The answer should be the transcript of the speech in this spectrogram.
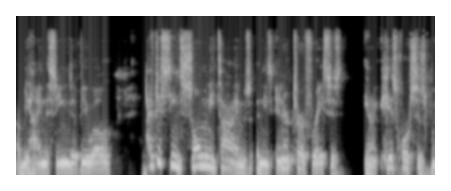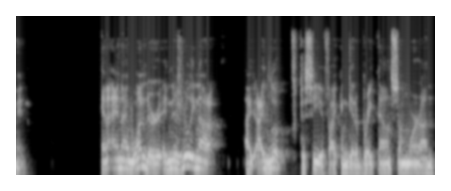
are behind the scenes, if you will, I've just seen so many times in these inner turf races, you know, his horses win, and and I wonder, and there's really not. I, I look to see if I can get a breakdown somewhere on,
